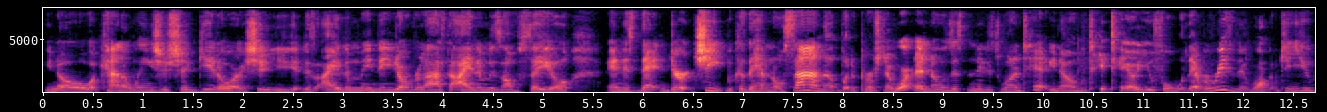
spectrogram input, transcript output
you know what kind of wings you should get or should you get this item and then you don't realize the item is on sale and it's that dirt cheap because they have no sign up but the person at work that knows this and they just want to tell you know they tell you for whatever reason they walk up to you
